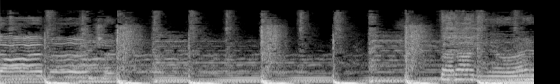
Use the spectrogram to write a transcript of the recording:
dimension. That I knew right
